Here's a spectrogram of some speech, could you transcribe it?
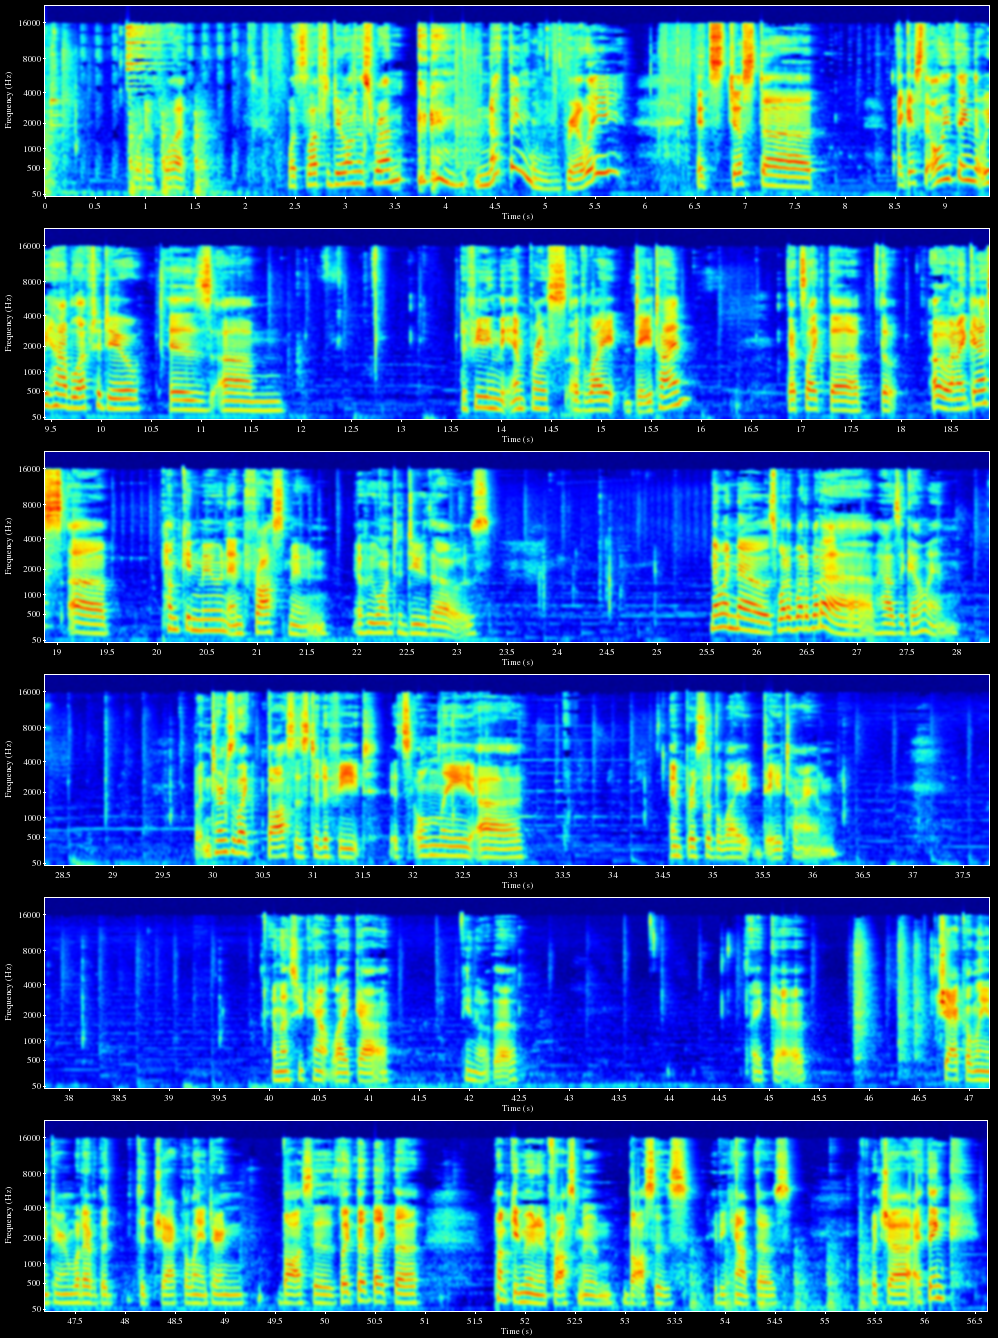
what if what? What's left to do on this run? Nothing really. It's just, uh, I guess the only thing that we have left to do is um, defeating the Empress of Light daytime. That's like the, the oh, and I guess uh, Pumpkin Moon and Frost Moon, if we want to do those. No one knows. What, what, what, up? How's it going? But in terms of like bosses to defeat, it's only uh, Empress of Light daytime. Unless you count like uh, you know the like uh, jack o' lantern, whatever the the jack o' lantern bosses, like the like the pumpkin moon and frost moon bosses, if you count those. Which uh, I think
